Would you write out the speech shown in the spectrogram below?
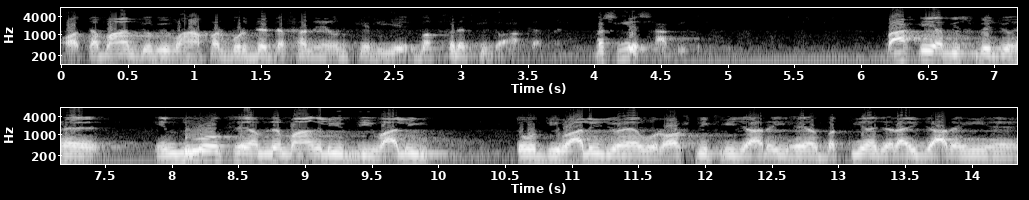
और तमाम जो भी वहाँ पर मुर्दे दफन है, उनके लिए मफफरत की दुआ कर रहे हैं। बस ये साबित है। बाकी अब इसमें जो है हिंदुओं से हमने मांग ली, दिवाली तो दिवाली जो है वो रोशनी की जा रही है और बत्तियाँ जलाई जा रही हैं।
